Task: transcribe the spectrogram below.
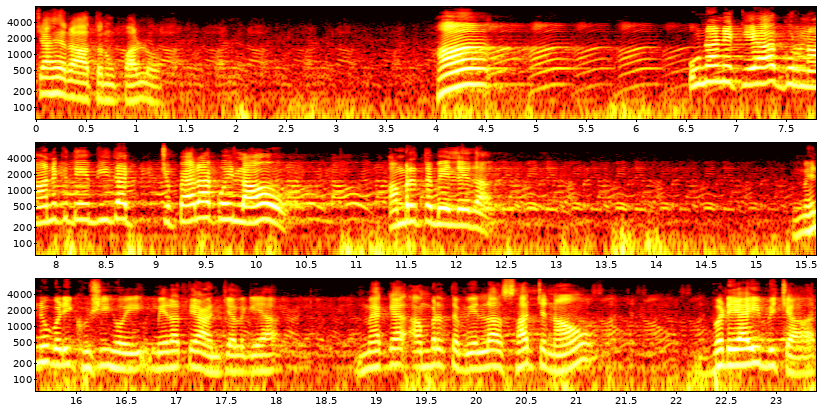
ਚਾਹੇ ਰਾਤ ਨੂੰ ਪੜ੍ਹ ਲਓ। ਹਾਂ, ਉਹਨਾਂ ਨੇ ਕਿਹਾ, ਗੁਰੂ ਨਾਨਕ ਦੇਵ ਜੀ ਦਾ ਚੁਪਹਿਰਾ ਕੋਈ ਲਾਓ, ਅੰਮ੍ਰਿਤ ਵੇਲੇ ਦਾ। ਮੈਨੂੰ ਬੜੀ ਖੁਸ਼ੀ ਹੋਈ, ਮੇਰਾ ਧਿਆਨ ਚਲ ਗਿਆ। ਮੈਂ ਕਿਹਾ, ਅੰਮ੍ਰਿਤ ਵੇਲਾ ਸੱਚ ਨਾਉ, ਵਡਿਆਈ ਵਿਚਾਰ।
